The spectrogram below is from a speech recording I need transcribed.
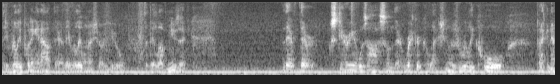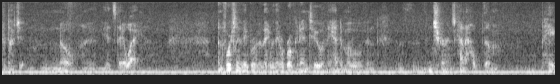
they're really putting it out there. They really want to show you that they love music. Their, their stereo was awesome. Their record collection was really cool, but I could never touch it. No, stay away. Unfortunately, they broke they were they were broken into and they had to move, and insurance kind of helped them pay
